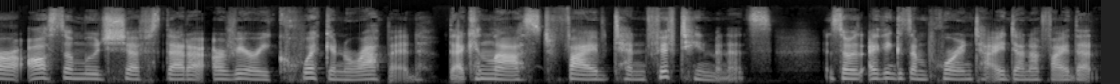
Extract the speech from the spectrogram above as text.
are also mood shifts that are, very quick and rapid that can last 5, 10, 15 minutes. So I think it's important to identify that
